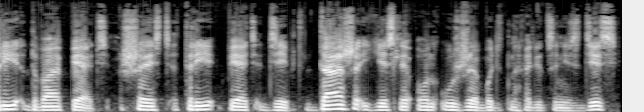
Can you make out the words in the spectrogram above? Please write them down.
325-6359. Даже если он уже будет находиться не здесь,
